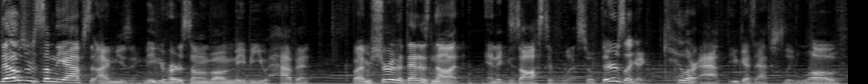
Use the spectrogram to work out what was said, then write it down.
Those are some of the apps that I'm using. Maybe you've heard of some of them, maybe you haven't but I'm sure that that is not an exhaustive list. So if there's like a killer app that you guys absolutely love,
